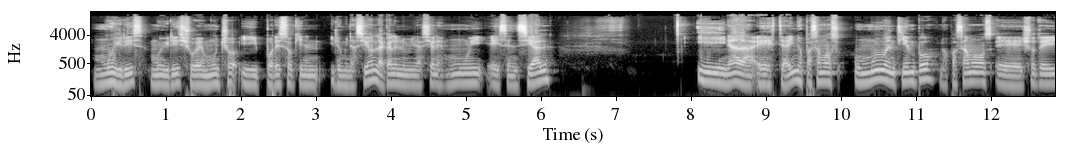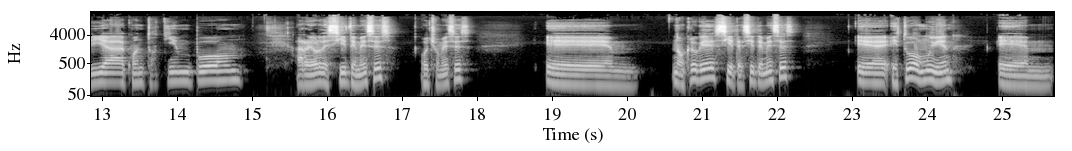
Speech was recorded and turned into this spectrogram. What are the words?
muy gris, muy gris, llueve mucho y por eso quieren iluminación, acá la iluminación es muy esencial y nada, este, ahí nos pasamos un muy buen tiempo. Nos pasamos, eh, yo te diría, ¿cuánto tiempo? Alrededor de 7 meses, 8 meses. Em, no, creo que 7, 7 meses. Eh, estuvo muy bien. Em,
